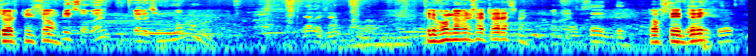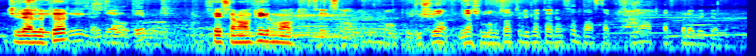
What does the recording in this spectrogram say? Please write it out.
4000 so'm. Bir so'm ay. Gelişim var mı? Geleceğim. Telefon nomerini aytib berasizmi? Ana ayt. 97. 97 354 354 86 26. 86 26. Şu telefon töresi dastap kısmına atmak beraber geldi.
